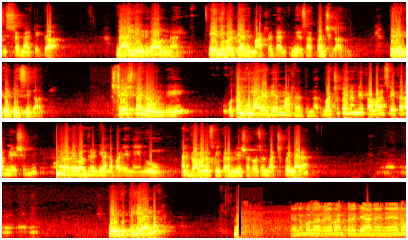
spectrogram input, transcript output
సిస్టమేటిక్గా గా ఉండాలి. ఏది పడితే అది మాట్లాడడానికి మీరు సర్పంచ్ కాదు మీరు ఎంపీటీసీ కాదు. స్టేజ్ పైన ఉండి ఉత్తమ్ కుమార్ రెడ్డి అని మాట్లాడుతున్నారు. మర్చిపోయినా మీరు ప్రమాణ స్వీకారం చేసింది? రేవంత్ రెడ్డి అనబడే నేను అని ప్రమాణ స్వీకారం చేసిన రోజున మర్చిపోయినారా? నేను గుర్తు చేయాలా? యనుమల రేవంత్ రెడ్డి అనే నేను.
